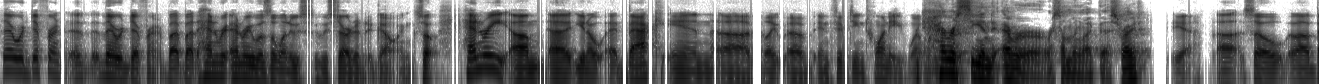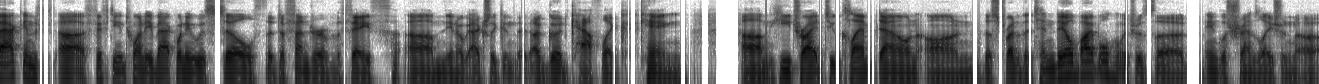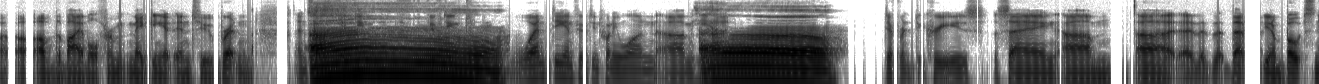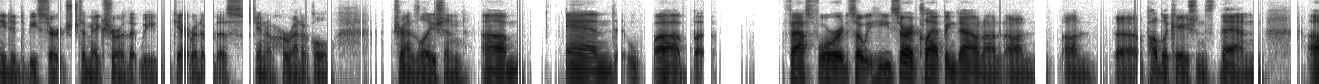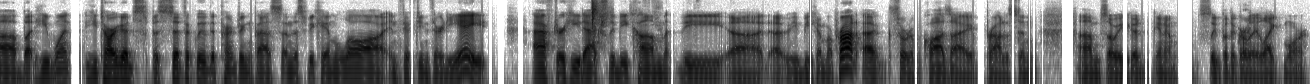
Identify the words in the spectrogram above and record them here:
there were different. Uh, they were different, but but Henry Henry was the one who who started it going. So Henry, um, uh, you know, uh, back in uh, like uh, in 1520, when, when heresy first, and error or something like this, right? Yeah. Uh, so uh, back in uh, 1520, back when he was still the defender of the faith, um, you know, actually a good Catholic king, um, he tried to clamp down on the spread of the Tyndale Bible, which was the English translation uh, of the Bible, from making it into Britain. And so Oh. 1520 and 1521, um, he had Oh. different decrees saying um, uh, th- th- that you know boats needed to be searched to make sure that we get rid of this you know heretical translation. Um, and uh, but fast forward, so he started clamping down on on on uh, publications then. Uh, but he went he targeted specifically the printing press, and this became law in 1538 after he'd actually become the uh, uh, he become a pro- sort of quasi Protestant, um, so he could you know sleep with a girl he liked more,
